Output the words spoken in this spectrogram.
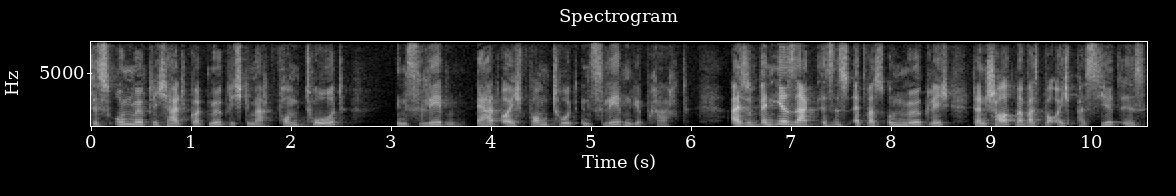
das Unmögliche hat Gott möglich gemacht, vom Tod ins Leben. Er hat euch vom Tod ins Leben gebracht. Also wenn ihr sagt, es ist etwas unmöglich, dann schaut mal, was bei euch passiert ist.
